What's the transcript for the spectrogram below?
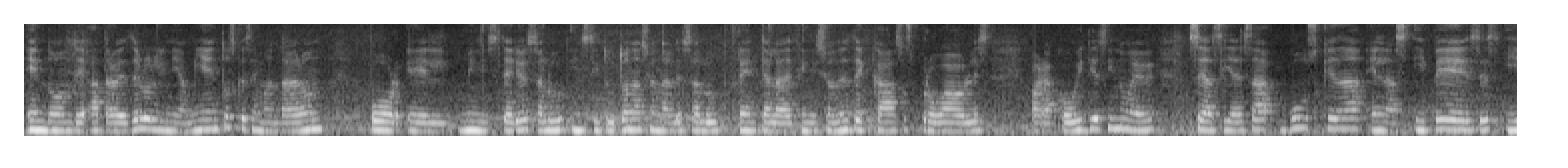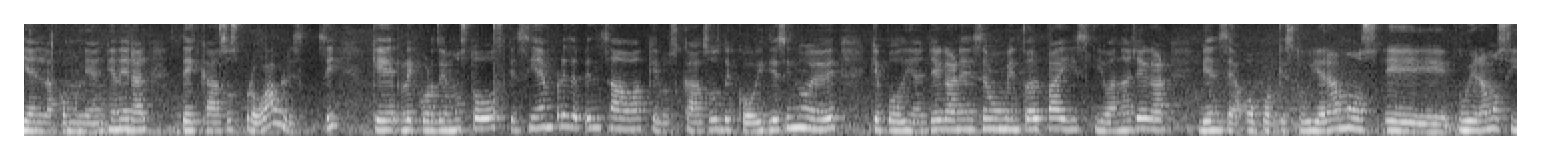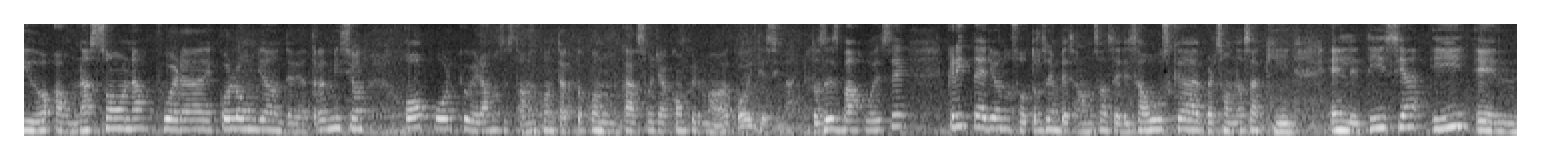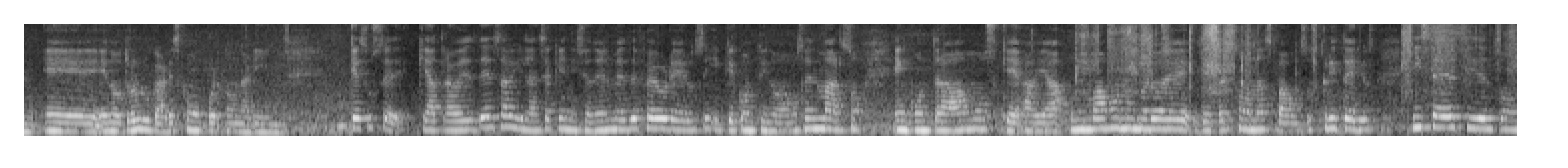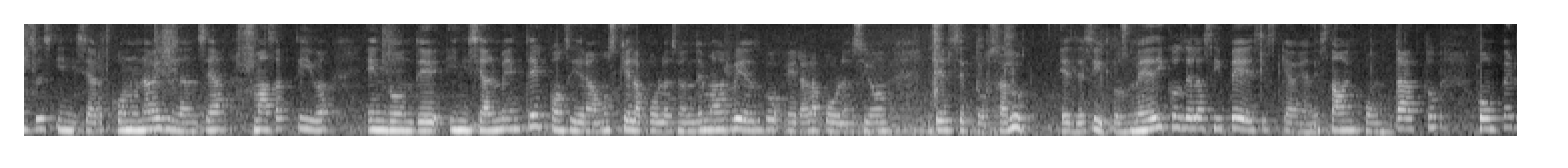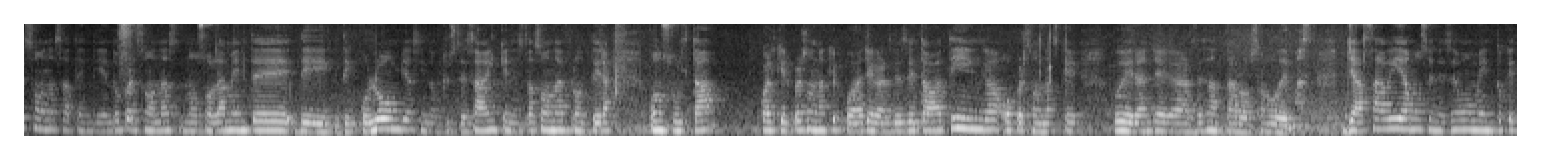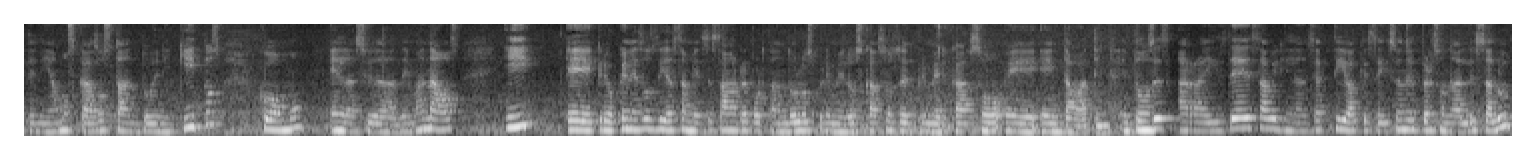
en donde a través de los lineamientos que se mandaron por el Ministerio de Salud, Instituto Nacional de Salud, frente a las definiciones de casos probables, para COVID-19 se hacía esa búsqueda en las IPS y en la comunidad en general de casos probables, ¿sí? que recordemos todos que siempre se pensaba que los casos de COVID-19 que podían llegar en ese momento al país iban a llegar, bien sea o porque estuviéramos, eh, hubiéramos ido a una zona fuera de Colombia donde había transmisión o porque hubiéramos estado en contacto con un caso ya confirmado de COVID-19. Entonces, bajo ese criterio nosotros empezamos a hacer esa búsqueda de personas aquí en Leticia y en, eh, en otros lugares como Puerto Nariño. ¿Qué sucede? Que a través de esa vigilancia que inició en el mes de febrero y que continuamos en marzo, encontrábamos que había un bajo número de, de, personas bajo esos criterios y se decide entonces iniciar con una vigilancia más activa en donde inicialmente consideramos que la población de más riesgo era la población del sector salud. es decir, los médicos de las IPS que habían estado en contacto con personas, atendiendo personas no solamente de, Colombia, sino que ustedes saben que en esta zona de frontera consulta cualquier persona que pueda llegar desde Tabatinga o personas que pudieran llegar de Santa Rosa o demás. Ya sabíamos en ese momento que teníamos casos tanto en Iquitos como en la ciudad de Manaus y eh, creo que en esos días también se estaban reportando los primeros casos del primer caso eh, en Tabatinga. Entonces, a raíz de esa vigilancia activa que se hizo en el personal de salud,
